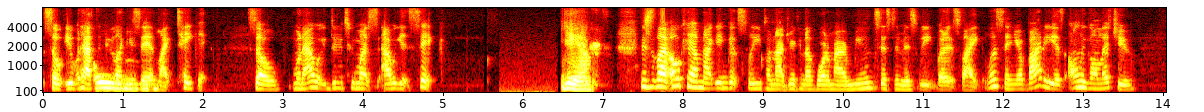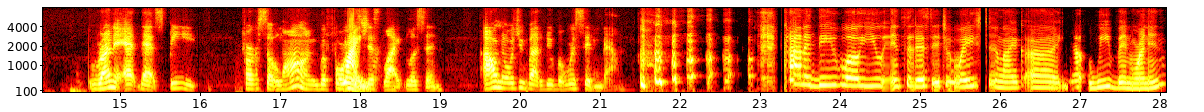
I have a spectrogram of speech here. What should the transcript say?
So it would have to be, like you said, oh. like take it. So when I would do too much, I would get sick. yeah. And It's just like, okay, I'm not getting good sleep. I'm not drinking enough water. My immune system is weak. But it's like, listen, your body is only going to let you run it at that speed for so long before Right. it's just like, listen, I don't know what you about to do, but we're sitting down. kind of devo you into the situation. Like, uh, yep, we've been running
